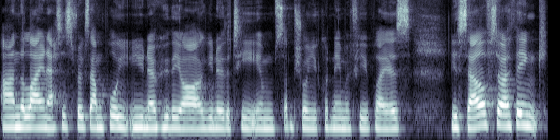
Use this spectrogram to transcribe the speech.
And the Lionesses, for example, you know who they are, you know the teams. I'm sure you could name a few players yourself. So I think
